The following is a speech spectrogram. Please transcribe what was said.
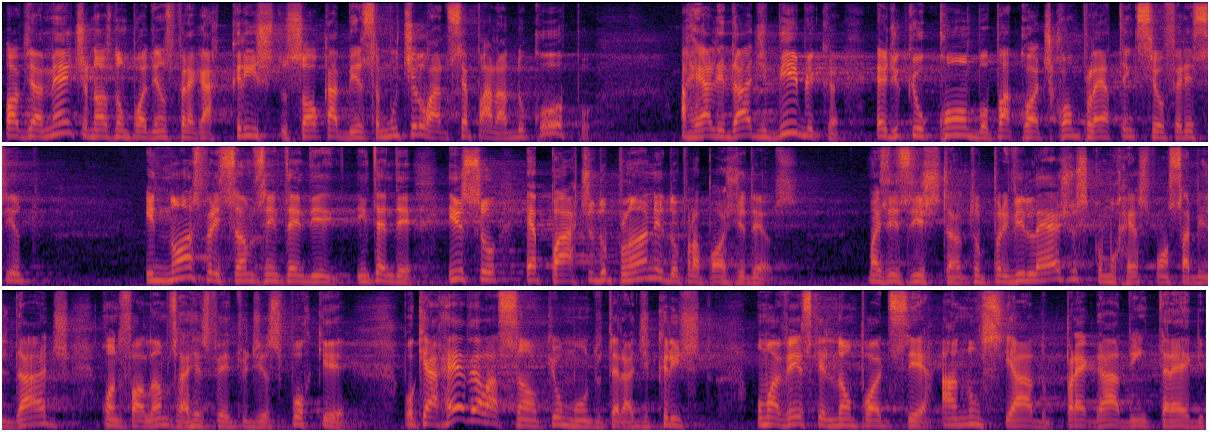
Obviamente, nós não podemos pregar Cristo só o cabeça mutilado, separado do corpo. A realidade bíblica é de que o combo, o pacote completo tem que ser oferecido. E nós precisamos entender, entender, isso é parte do plano e do propósito de Deus. Mas existe tanto privilégios como responsabilidades quando falamos a respeito disso. Por quê? Porque a revelação que o mundo terá de Cristo uma vez que ele não pode ser anunciado, pregado, entregue,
